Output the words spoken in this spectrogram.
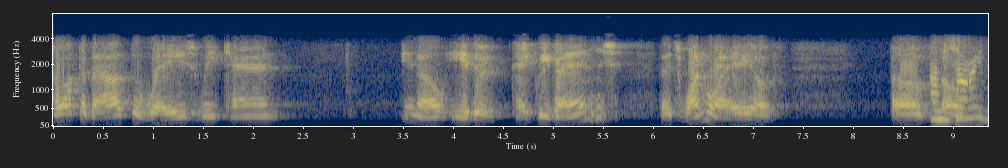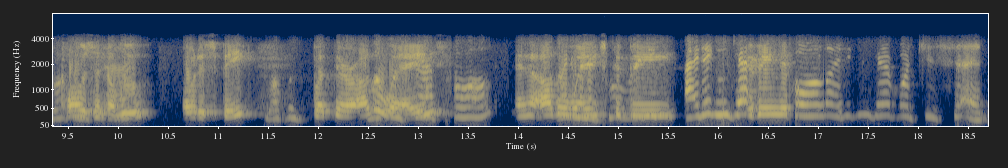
talk about the ways we can you know, either take revenge, that's one way of of, I'm of sorry, closing the loop, so to speak. Was, But there are other ways that, and other Wait a minute, ways could be I didn't, get it- Paul. I didn't get what you said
